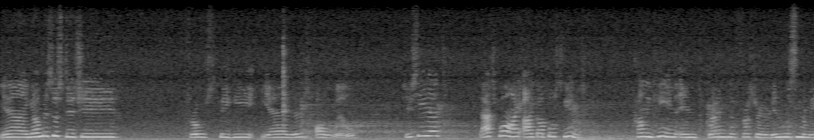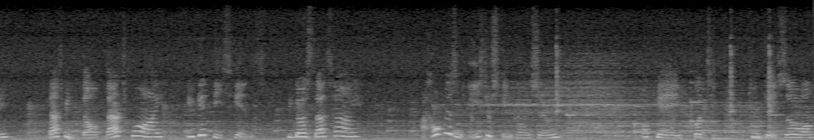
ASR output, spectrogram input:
yeah, I got Mr. Stitchy, Frost Piggy. Yeah, there's all Will. Do you see that? That's why I got those skins. Keen and Brandon the Frustrator didn't listen to me. That's be don't. That's why you get these skins because that's how. I hope there's an Easter skin coming soon. Okay, but okay, so um,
